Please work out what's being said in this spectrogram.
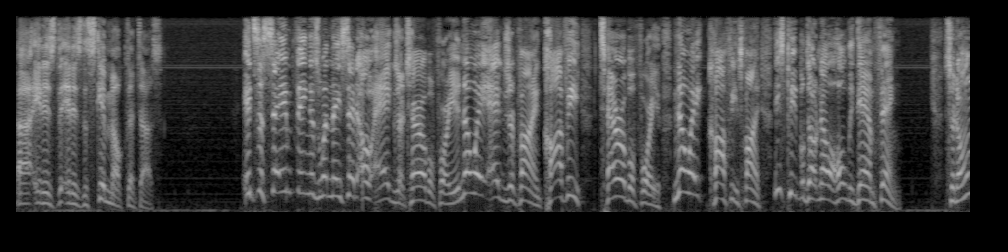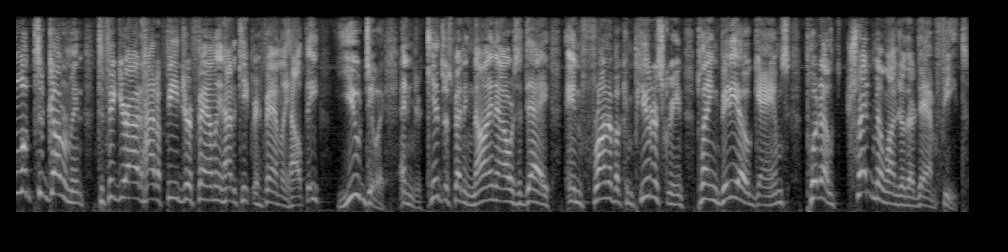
uh, it is the, it is the skim milk that does. It's the same thing as when they said, oh, eggs are terrible for you. No way, eggs are fine. Coffee, terrible for you. No way, coffee's fine. These people don't know a holy damn thing. So don't look to government to figure out how to feed your family and how to keep your family healthy. You do it. And if your kids are spending nine hours a day in front of a computer screen playing video games, put a treadmill under their damn feet.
